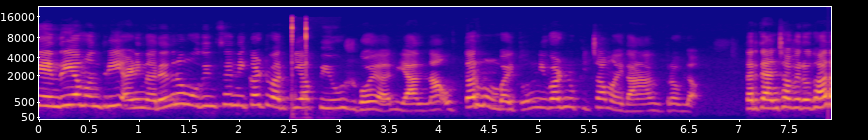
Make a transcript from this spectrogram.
केंद्रीय मंत्री आणि नरेंद्र मोदींचे निकटवर्तीय पियुष गोयल यांना उत्तर मुंबईतून निवडणुकीच्या मैदानात उतरवलं. तर त्यांच्या विरोधात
